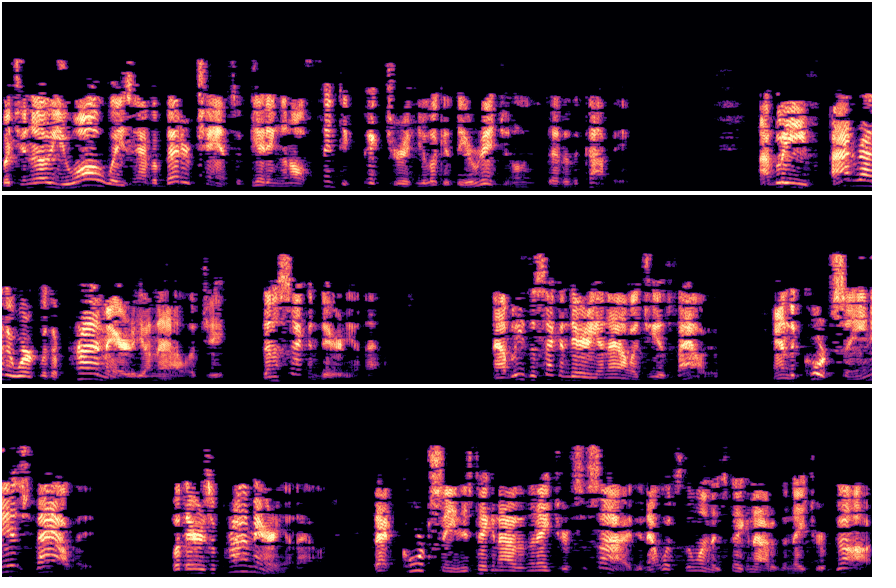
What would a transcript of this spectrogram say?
But you know, you always have a better chance of getting an authentic picture if you look at the original instead of the copy. I believe I'd rather work with a primary analogy than a secondary analogy. Now, I believe the secondary analogy is valid, and the court scene is valid, but there is a primary analogy. that court scene is taken out of the nature of society. Now what's the one that's taken out of the nature of God?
